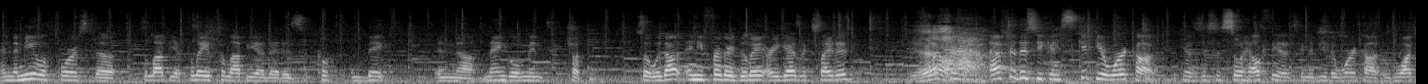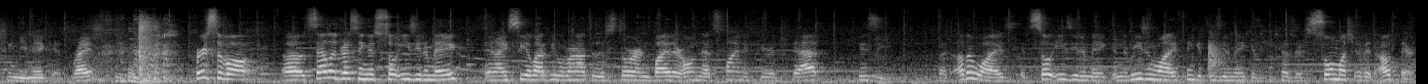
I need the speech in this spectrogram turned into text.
And the meal, of course, the tilapia, fillet of tilapia that is cooked and baked in uh, mango mint chutney. So without any further delay, are you guys excited? Yeah. After, after this, you can skip your workout because this is so healthy that it's going to be the workout of watching me make it, right? First of all, uh, salad dressing is so easy to make, and I see a lot of people run out to the store and buy their own. That's fine if you're that busy. But otherwise, it's so easy to make, and the reason why I think it's easy to make is because there's so much of it out there.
